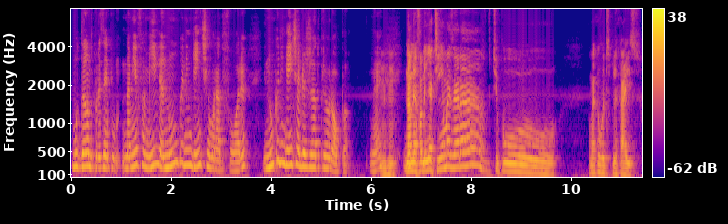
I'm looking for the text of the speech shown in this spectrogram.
mudando. Por exemplo, na minha família, nunca ninguém tinha morado fora e nunca ninguém tinha viajado para Europa, né? Uhum. Na minha família tinha, mas era tipo. Como é que eu vou te explicar isso?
